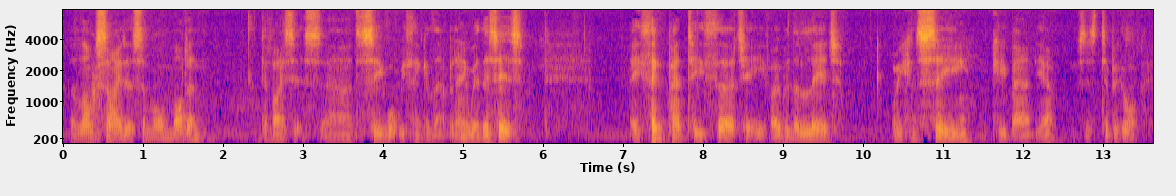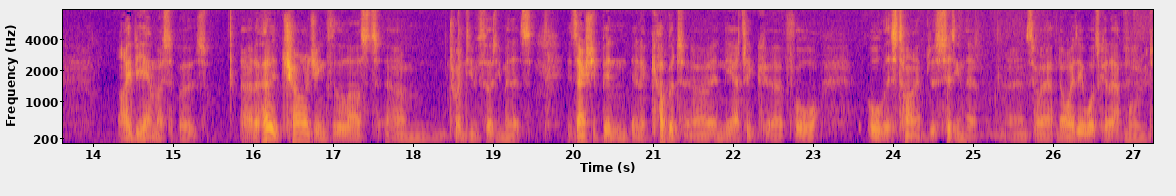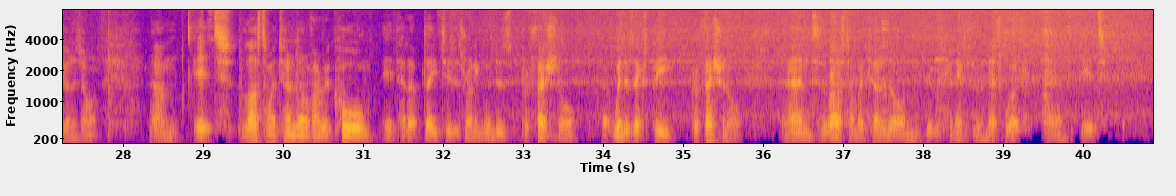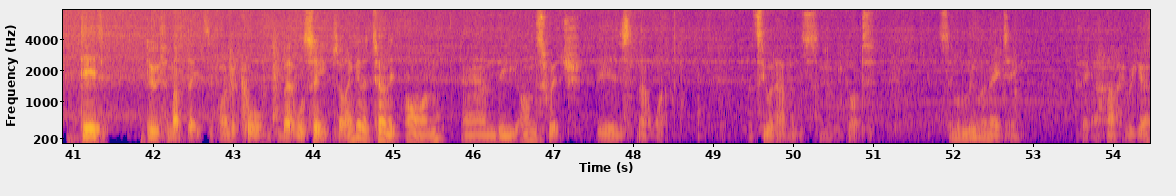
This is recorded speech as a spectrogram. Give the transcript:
alongside it some more modern devices uh, to see what we think of that. But anyway, this is a ThinkPad T30. If I open the lid, we can see keypad. Yeah, this is typical IBM, I suppose. And I've had it charging for the last um, 20 or 30 minutes. It's actually been in a cupboard uh, in the attic uh, for all this time, just sitting there and so I have no idea what's going to happen when we turn it on. Um, it last time I turned it on, if I recall, it had updated. It's running Windows Professional, uh, Windows XP Professional, and the last time I turned it on, it was connected to a network, and it did do some updates, if I recall. But we'll see. So I'm going to turn it on, and the on switch is that one. Let's see what happens. We've got some illuminating thing. Aha, here we go.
